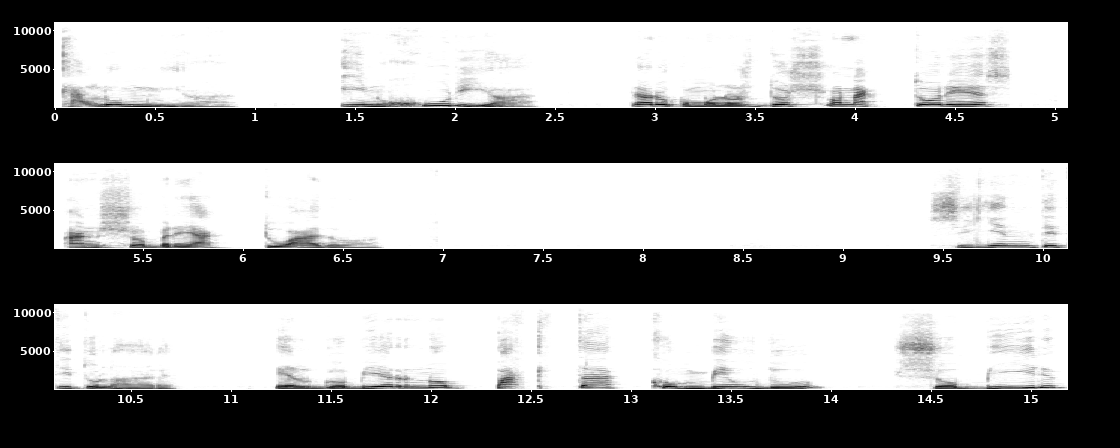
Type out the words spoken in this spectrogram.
calumnia, injuria. Claro, como los dos son actores, han sobreactuado. Siguiente titular el gobierno pacta con Bildu subir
